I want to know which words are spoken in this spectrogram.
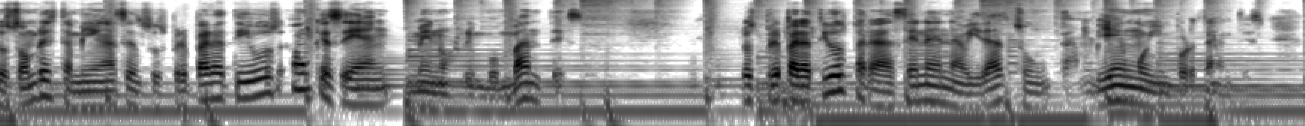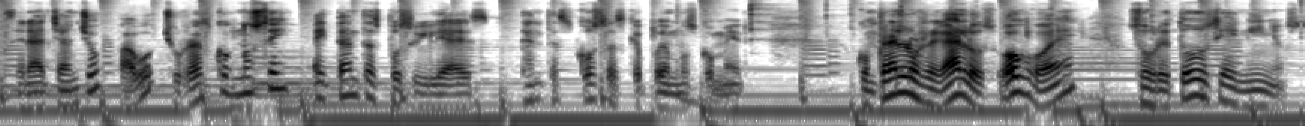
los hombres también hacen sus preparativos, aunque sean menos rimbombantes. Los preparativos para la cena de Navidad son también muy importantes. ¿Será chancho, pavo, churrasco? No sé, hay tantas posibilidades, tantas cosas que podemos comer. Comprar los regalos, ojo, ¿eh? Sobre todo si hay niños.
